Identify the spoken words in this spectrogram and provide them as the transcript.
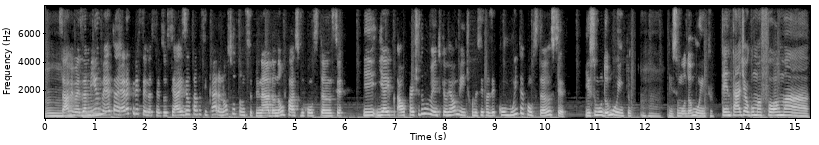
Uhum. sabe? Mas a minha meta era crescer nas redes sociais e eu tava assim, cara, eu não sou tão disciplinada, eu não faço com constância. E, e aí, a partir do momento que eu realmente comecei a fazer com muita constância, isso mudou muito. Uhum. Isso mudou muito. Tentar de alguma forma.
